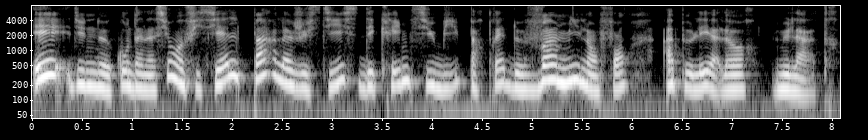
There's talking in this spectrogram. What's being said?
et d'une condamnation officielle par la justice des crimes subis par près de 20 000 enfants, appelés alors mulâtres.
